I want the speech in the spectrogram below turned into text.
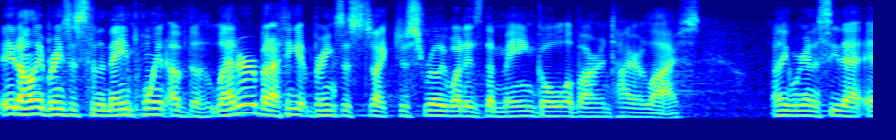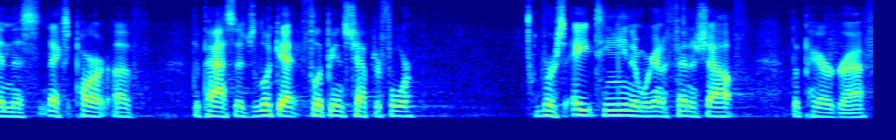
it only brings us to the main point of the letter, but I think it brings us to like just really what is the main goal of our entire lives. I think we're going to see that in this next part of the passage. Look at Philippians chapter 4, verse 18, and we're going to finish out the paragraph.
